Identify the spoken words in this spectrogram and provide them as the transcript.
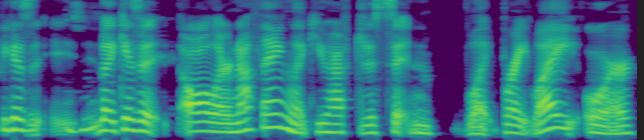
Because mm-hmm. like is it all or nothing? Like you have to just sit in like bright light or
